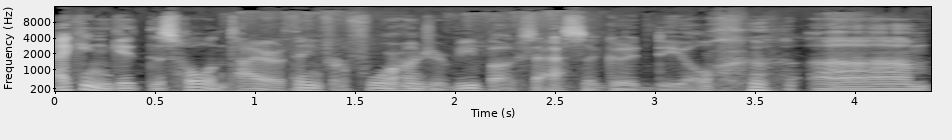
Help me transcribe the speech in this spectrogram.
I can get this whole entire thing for 400 V bucks. That's a good deal. um,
